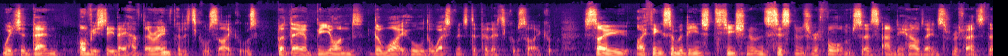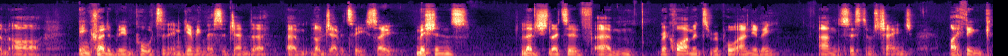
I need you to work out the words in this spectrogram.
which are then obviously they have their own political cycles, but they are beyond the Whitehall, the Westminster political cycle. So I think some of the institutional and systems reforms, as Andy Haldane's referred to them, are incredibly important in giving this agenda um, longevity. So missions, legislative um, requirement to report annually, and the systems change I think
